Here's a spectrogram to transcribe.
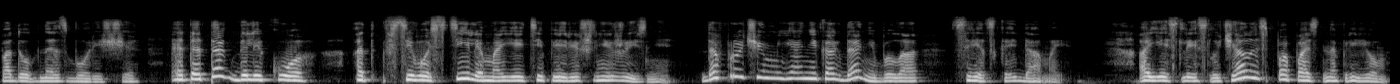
подобное сборище. Это так далеко от всего стиля моей теперешней жизни. Да, впрочем, я никогда не была светской дамой. А если и случалось попасть на прием,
